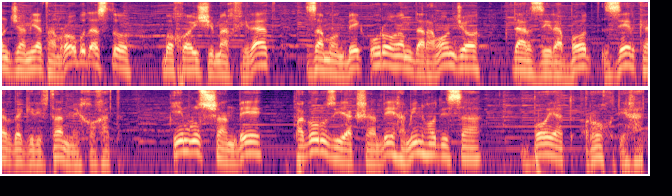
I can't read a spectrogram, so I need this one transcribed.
он ҷамъият ҳамроҳ будасту. Бо хоҳиши мағфират замонбек ӯро ҳам дар ҳамон ҷо дар зирабод зер карда гирифтан мехоҳад. Имрӯз шанбе паго рӯзи якшанбе ҳамин ҳодиса бояд рух диҳад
